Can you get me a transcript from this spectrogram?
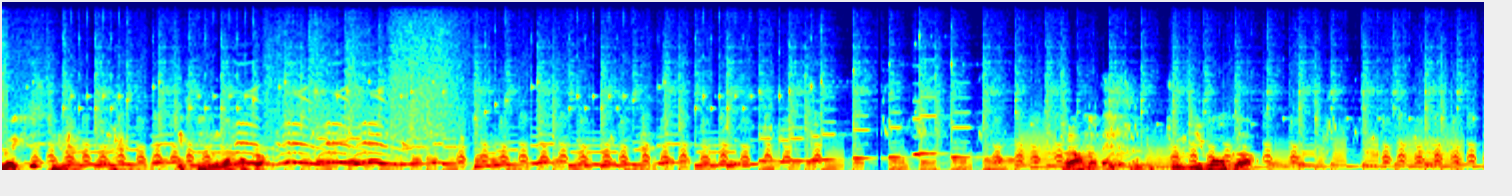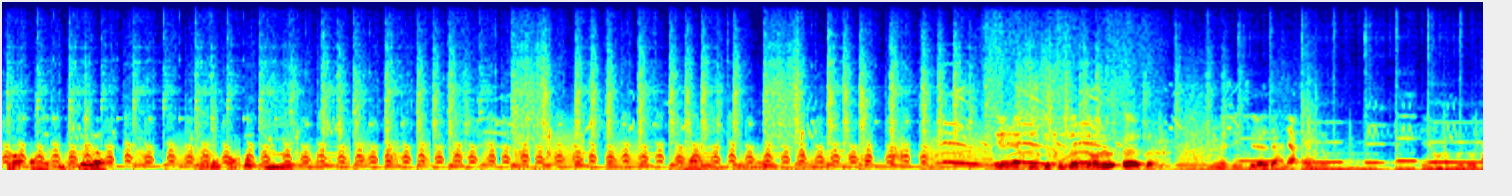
Ouais, qu'est-ce qu'il qu'est-ce qu'il nous manque encore Voilà, on a fait tout, le niveau encore. Non, on a tout fait là. Il manque encore deux. Et la pièce de puzzle dans le hub. J'imagine que c'est la dernière celle-là. Et on n'a pas.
